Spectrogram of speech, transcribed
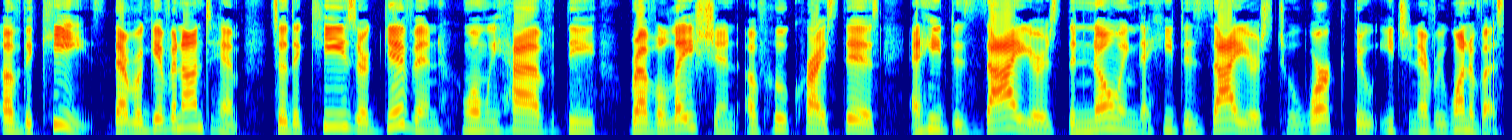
of the keys that were given unto him. So the keys are given when we have the revelation of who Christ is, and he desires the knowing that he desires to work through each and every one of us.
